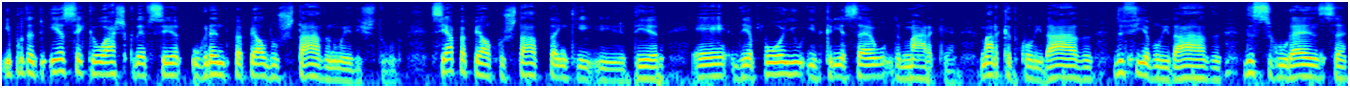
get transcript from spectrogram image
E, portanto, esse é que eu acho que deve ser o grande papel do Estado no meio disto tudo. Se há papel que o Estado tem que eh, ter, é de apoio e de criação de marca. Marca de qualidade, de fiabilidade, de segurança,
